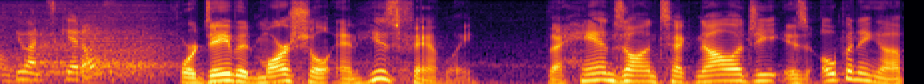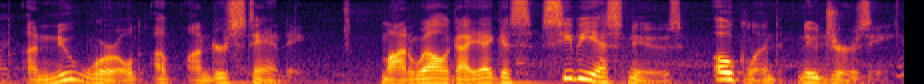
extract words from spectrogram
You want Skittles? For David Marshall and his family, the hands on technology is opening up a new world of understanding. Manuel Gallegus, CBS News, Oakland, New Jersey.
